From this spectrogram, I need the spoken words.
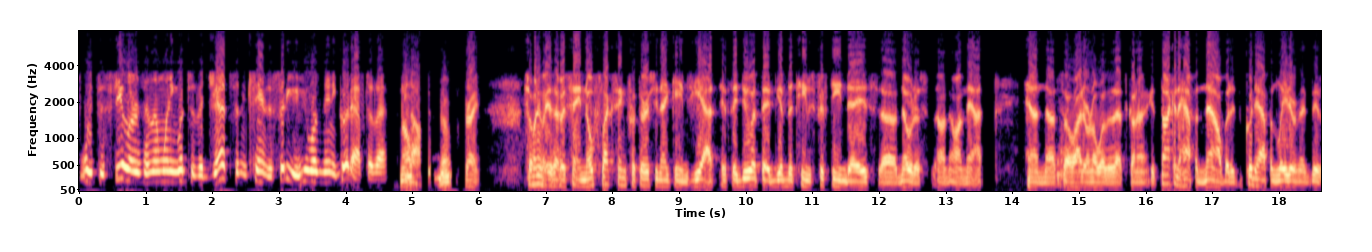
with the Steelers, and then when he went to the Jets in Kansas City, he wasn't any good after that. no, no, no. right. So, anyways, I was saying no flexing for Thursday night games yet. If they do it, they'd give the teams 15 days uh, notice on, on that. And uh, so I don't know whether that's going to, it's not going to happen now, but it could happen later. There's,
